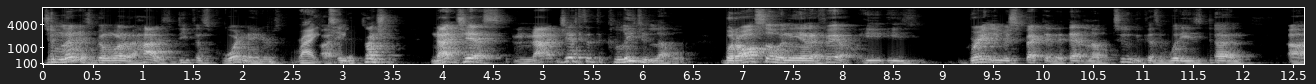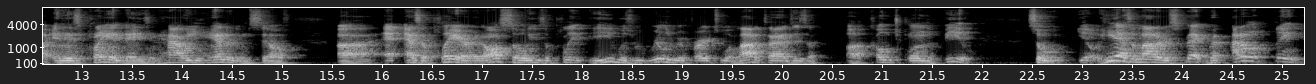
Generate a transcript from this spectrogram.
Jim Leonhard's been one of the hottest defense coordinators right. Uh, in the country. Not just not just at the collegiate level, but also in the NFL. He, he's greatly respected at that level too because of what he's done uh, in his playing days and how he handled himself uh, as a player. And also, he's a play, he was really referred to a lot of times as a, a coach on the field. So, you know, he has a lot of respect, but I don't think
